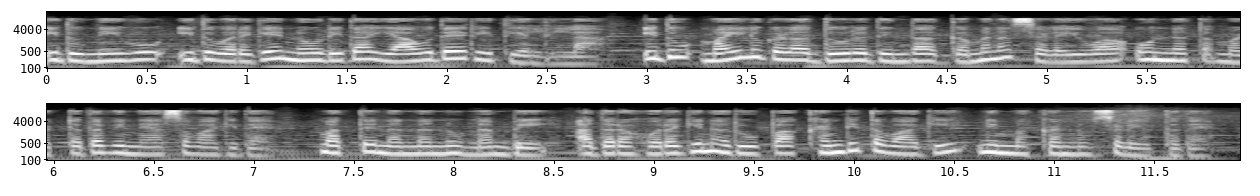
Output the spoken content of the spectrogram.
ಇದು ನೀವು ಇದುವರೆಗೆ ನೋಡಿದ ಯಾವುದೇ ರೀತಿಯಲ್ಲಿಲ್ಲ. ಇದು ಮೈಲುಗಳ ದೂರದಿಂದ ಗಮನ ಸೆಳೆಯುವ ಉನ್ನತ ಮಟ್ಟದ ವಿನ್ಯಾಸವಾಗಿದೆ. ಮತ್ತೆ ನನ್ನನ್ನು ನಂಬಿ ಅದರ ಹೊರಗಿನ ರೂಪ ಖಂಡಿತವಾಗಿ ನಿಮ್ಮ ಕಣ್ಣು ಸೆಳೆಯುತ್ತದೆ.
